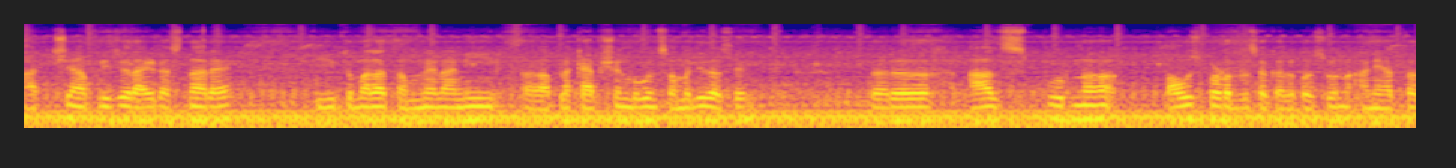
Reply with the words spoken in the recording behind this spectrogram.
आजची आपली जी राईड असणार आहे ती तुम्हाला थंबनेल आणि आपला कॅप्शन बघून समजलीच असेल. तर आज पूर्ण पाऊस पडत होता सकाळपासून आणि आता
